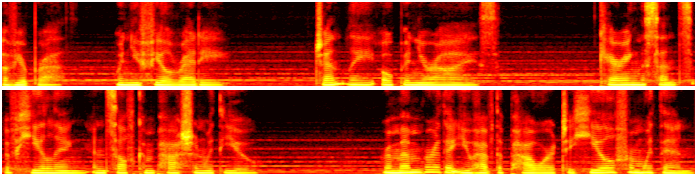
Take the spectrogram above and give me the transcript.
of your breath. When you feel ready, gently open your eyes carrying the sense of healing and self compassion with you. Remember that you have the power to heal from within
